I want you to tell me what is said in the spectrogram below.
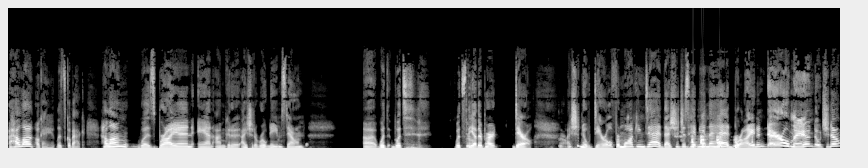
how long okay let's go back. How long was brian and i'm gonna i should have wrote names down uh what what's what's the other part? Daryl. Daryl. i should know daryl from walking dead. That should just hit me in the head. Brian and daryl man don't you know?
